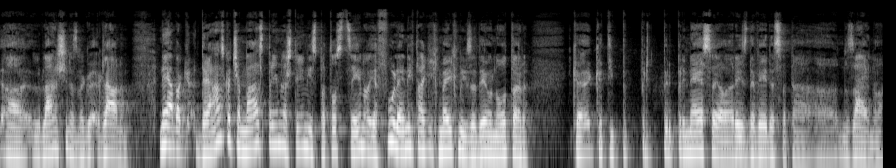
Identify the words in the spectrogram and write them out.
uh, Ljubljanščina zmaguje, glavnem. Ne, ampak dejansko, če malo spremljaš tenis, pa to sceno, je ful enih takih majhnih zadev noter, ki ti pri, pri, prinesejo res 90 uh, nazaj. No.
